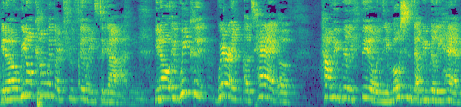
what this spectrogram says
You know, we don't come with our true feelings to God. You know, if we could wear a, a tag of how we really feel and the emotions that we really have,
